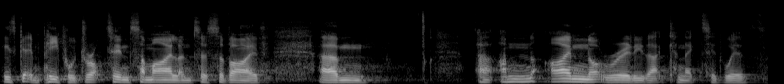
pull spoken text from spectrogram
he's getting people dropped in some island to survive. Um, uh, I'm, I'm not really that connected with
